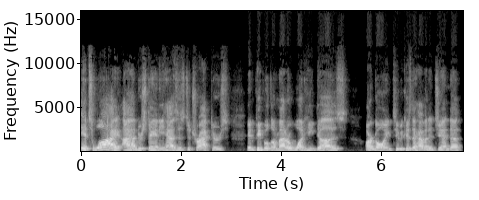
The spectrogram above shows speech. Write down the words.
It's why I understand he has his detractors and people, no matter what he does, are going to, because they have an agenda,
